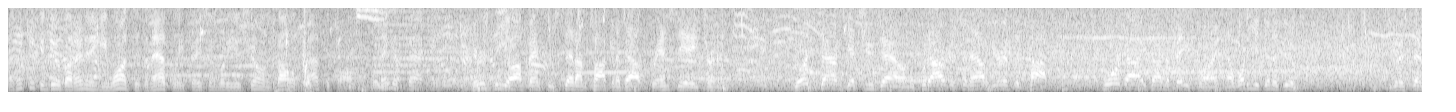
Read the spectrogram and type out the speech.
I think he can do about anything he wants as an athlete based on what he has shown in college basketball. Well, Take us back. Here's the offensive set I'm talking about for NCAA tournament. Georgetown gets you down. They put Iverson out here at the top. Four guys on the baseline. Now, what are you going to do? You're going to send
